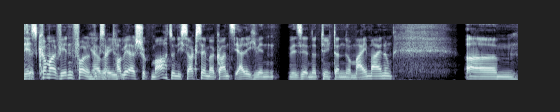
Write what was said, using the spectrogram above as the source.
sagt, kann man auf jeden Fall. Und wie gesagt, habe ich auch schon gemacht und ich sage es ja immer ganz ehrlich, wenn, das ist ja natürlich dann nur meine Meinung, ähm,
